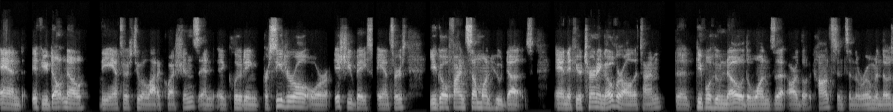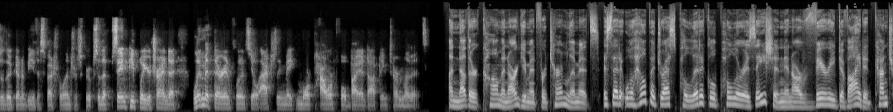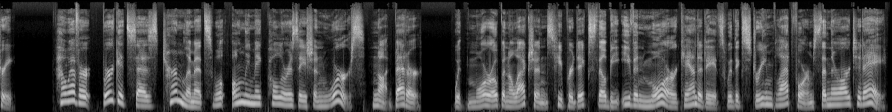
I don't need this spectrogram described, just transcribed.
And if you don't know the answers to a lot of questions and including procedural or issue based answers, you go find someone who does. And if you're turning over all the time, the people who know the ones that are the constants in the room, and those are going to be the special interest groups. So the same people you're trying to limit their influence, you'll actually make more powerful by adopting term limits. Another common argument for term limits is that it will help address political polarization in our very divided country. However, Burgat says term limits will only make polarization worse, not better. With more open elections, he predicts there'll be even more candidates with extreme platforms than there are today.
